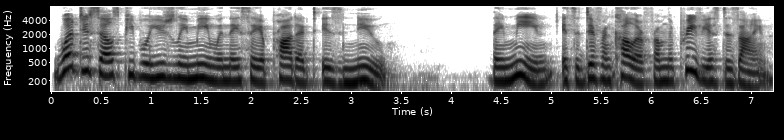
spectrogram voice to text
What do salespeople usually mean when they say a product is new? They mean it's a different color from the previous design.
